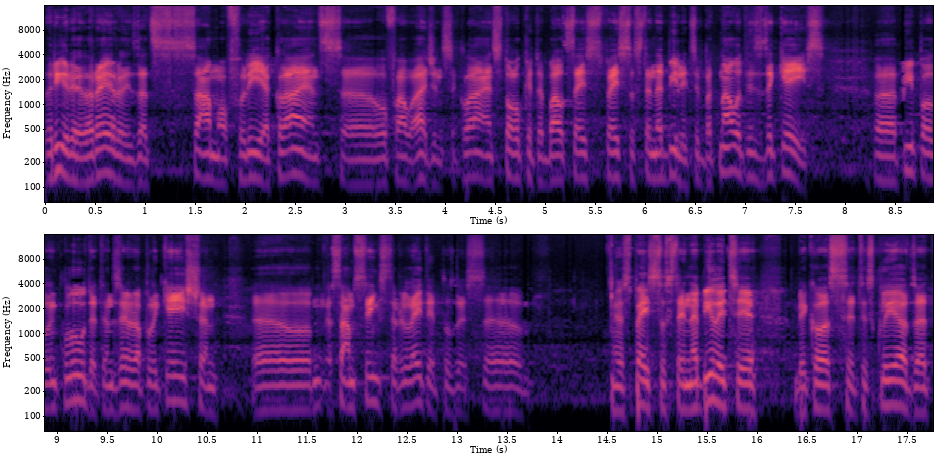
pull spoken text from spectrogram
really rare that some of LIAA clients, uh, of our agency clients, talked about space sustainability, but now it is the case. Uh, people included in their application uh, some things related to this uh, space sustainability because it is clear that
